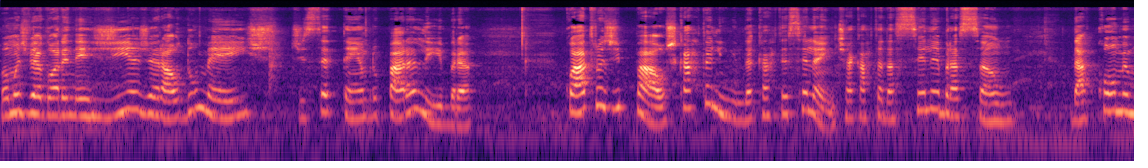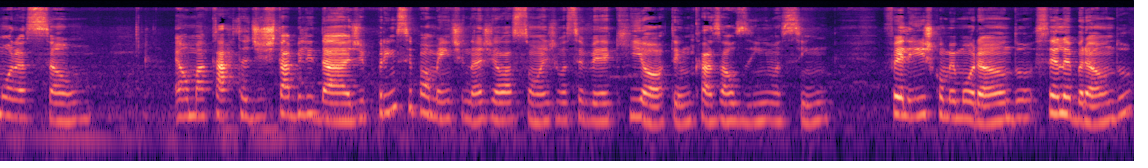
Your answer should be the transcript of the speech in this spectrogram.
Vamos ver agora a energia geral do mês de setembro para Libra. Quatro de paus, carta linda, carta excelente, a carta da celebração, da comemoração. É uma carta de estabilidade, principalmente nas relações. Você vê aqui, ó, tem um casalzinho assim, feliz, comemorando, celebrando.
